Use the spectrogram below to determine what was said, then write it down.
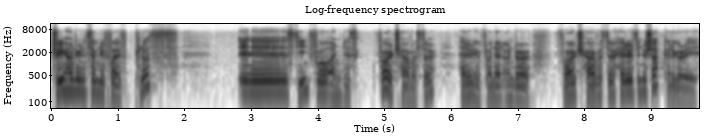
375 plus is the info on this forage harvester header. You can find that under forage harvester headers in the shop category.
